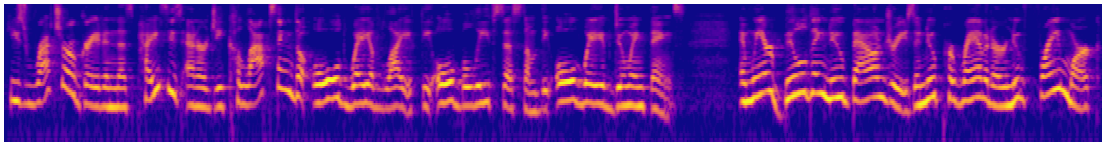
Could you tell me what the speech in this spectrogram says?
He's retrograde in this Pisces energy, collapsing the old way of life, the old belief system, the old way of doing things And we are building new boundaries, a new parameter, a new framework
